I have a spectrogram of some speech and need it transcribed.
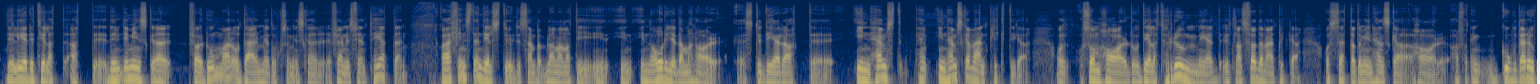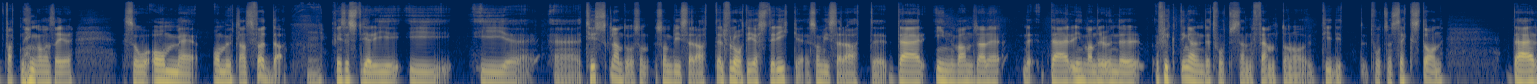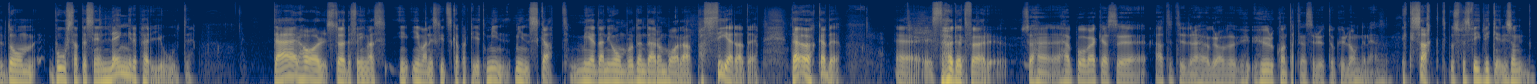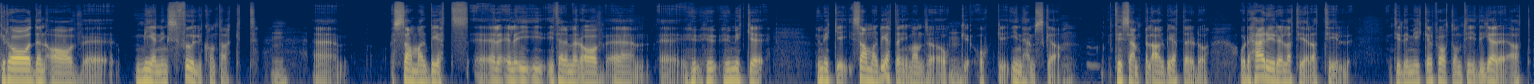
Det leder till att, att det, det minskar fördomar och därmed också minskar främlingsfientligheten. Och här finns det en del studier, bland annat i, i, i Norge där man har eh, studerat eh, inhemskt, inhemska värnpliktiga och, och, som har då delat rum med utlandsfödda värnpliktiga och sett att de inhemska har, har fått en godare uppfattning om man säger så om, eh, om utlandsfödda. Mm. Finns det studier i, i, i eh, Tyskland då som, som visar att, eller förlåt i Österrike som visar att eh, där invandrare där invandrare under flyktingar under 2015 och tidigt 2016 där de bosatte sig en längre period där har stödet för invandringskritiska partiet min, minskat medan i områden där de bara passerade där ökade stödet för. Så här, här påverkas eh, attityderna högre av hur kontakten ser ut och hur lång den är? Exakt, och specifikt vilken, liksom, graden av eh, meningsfull kontakt. Mm. Eh, samarbets, eller, eller i, i termer av eh, eh, hur, hur, mycket, hur mycket samarbetar invandrare och, mm. och inhemska, till exempel arbetare då. Och det här är ju relaterat till, till det Mikael pratade om tidigare, att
